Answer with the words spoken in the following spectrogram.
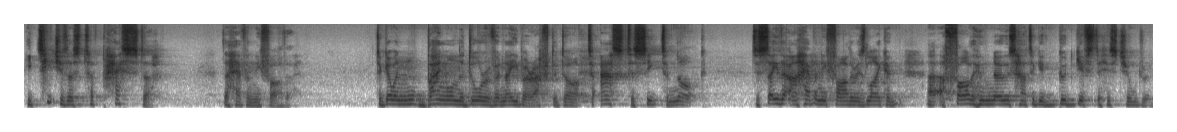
he teaches us to pester the Heavenly Father to go and bang on the door of a neighbor after dark, to ask, to seek, to knock, to say that our Heavenly Father is like a, a father who knows how to give good gifts to his children.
